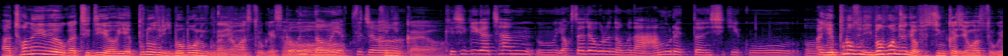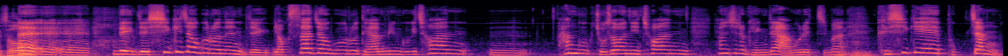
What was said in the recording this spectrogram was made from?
아 천우희 배우가 드디어 예쁜 옷을 입어보는구나 영화 속에서. 그건 너무 예쁘죠. 그니까요. 그 시기가 참 음, 역사적으로 너무나 암울했던 시기고. 어, 아, 예쁜 옷을 입어본 적이 없어 지금까지 영화 속에서. 예, 예, 예. 근데 이제 시기적으로는 이제 역사적으로 대한민국이 처한 음, 한국 조선이 처한 현실은 굉장히 암울했지만 음, 음. 그 시기의 복장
